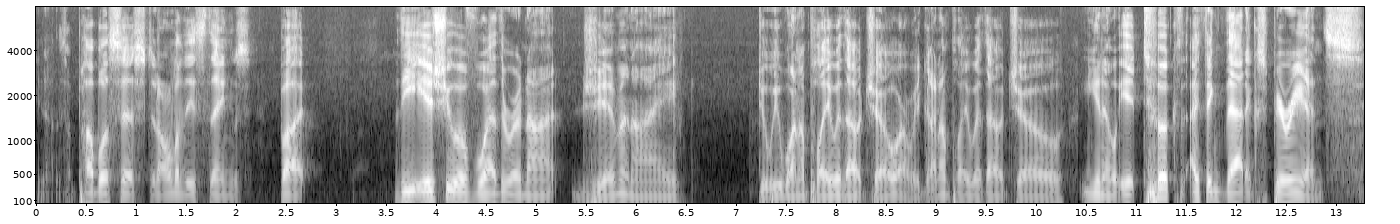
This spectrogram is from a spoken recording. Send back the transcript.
you know there's a publicist and all of these things but the issue of whether or not jim and i do we want to play without joe? Are we going to play without joe? You know it took i think that experience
